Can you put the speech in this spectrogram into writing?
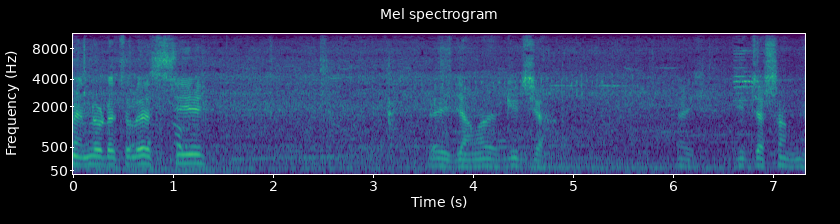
মেন রোডে চলে এসছি। এই যে আমাদের গির্জা। এই গির্জার সামনে।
